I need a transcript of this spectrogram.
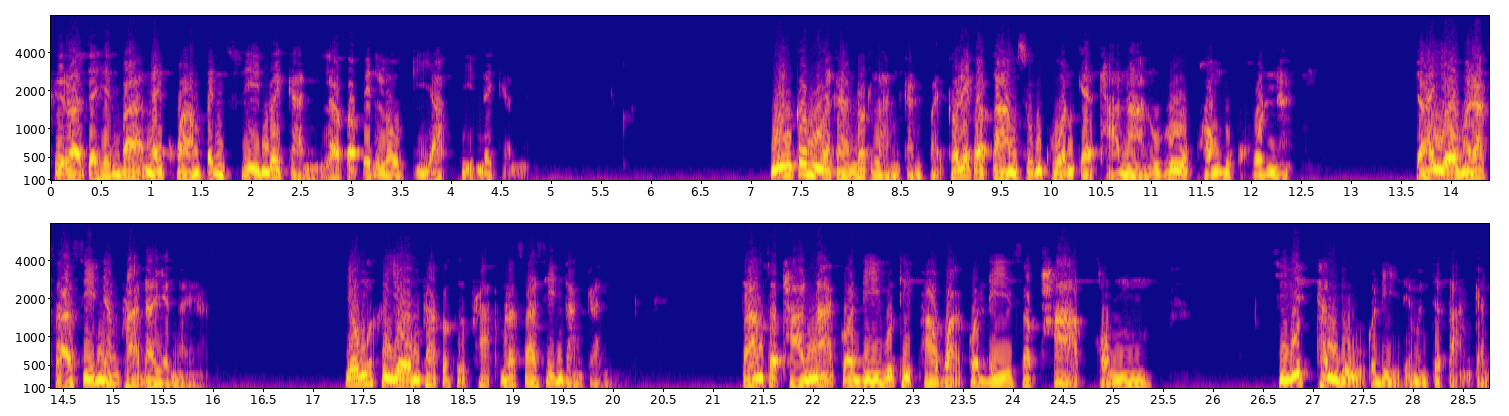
คือเราจะเห็นว่าในความเป็นศีลด้วยกัน แล้วก็เป็นโลกิยะศีลด้วยกัน มันก็มีอาการลดหลั่นกันไปเขาเรียกว่าตามสมควรแก่ฐานานุรูปของบุคคลนะจะให้โยมมารักษาศีลอย่างพระได้ยังไงอะโยมก็คือโยมพระก็คือพระรักษาศีลต่างกัน ตามสถานะก็ดีวุฒิภาวะก็ดีสภาพของชีวิตท่านอยู่ก็ดีเนี่ยมันจะต่างกัน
